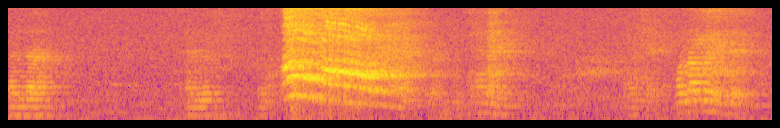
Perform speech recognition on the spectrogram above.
And the. And the. elephant. Excellent. Okay. Okay. What number is this?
